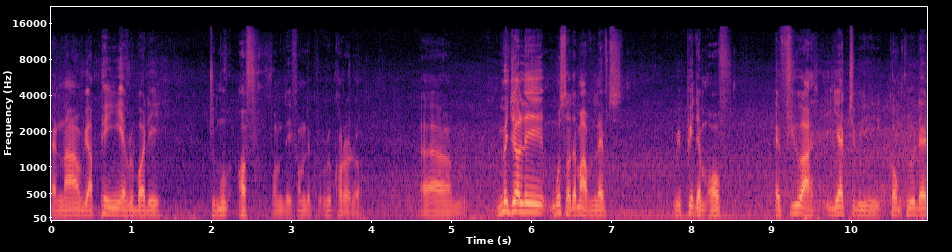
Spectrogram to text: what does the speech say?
and now we are paying everybody to move off from the from the corridor. Um, majorly, most of them have left. We pay them off. A few are yet to be concluded,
